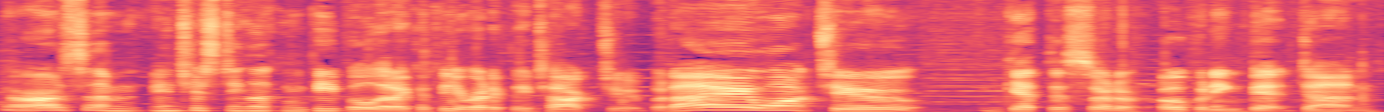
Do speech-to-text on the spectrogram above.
There are some interesting looking people that I could theoretically talk to, but I want to get this sort of opening bit done.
